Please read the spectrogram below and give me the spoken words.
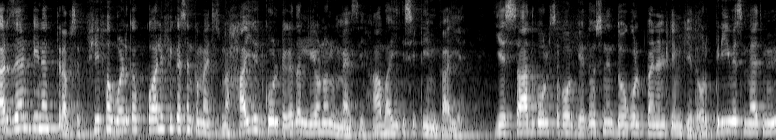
अर्जेंटीना की तरफ़ से फीफा वर्ल्ड कप क्वालिफिकेशन का मैच में हाईएस्ट गोल टेगा था लियोनल मैसी हाँ भाई, इसी टीम का ही है। ये सात गोल स्कोर किए थे, उसने दो गोल पेनल्टी में किए थे और प्रीवियस मैच में भी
